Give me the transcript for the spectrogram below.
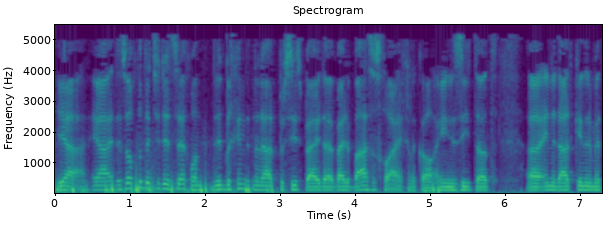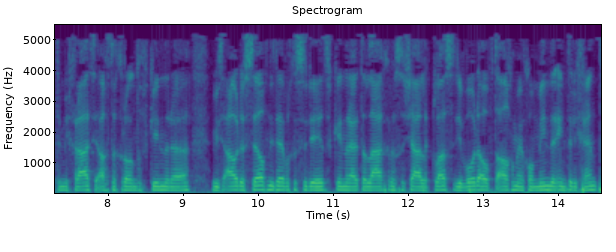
Ja, ja, het is wel goed dat je dit zegt, want dit begint inderdaad precies bij de, bij de basisschool eigenlijk al. En je ziet dat eh, inderdaad kinderen met een migratieachtergrond of kinderen wie's ouders zelf niet hebben gestudeerd of kinderen uit de lagere sociale klasse, die worden over het algemeen gewoon minder intelligent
